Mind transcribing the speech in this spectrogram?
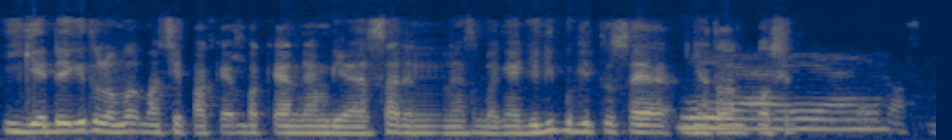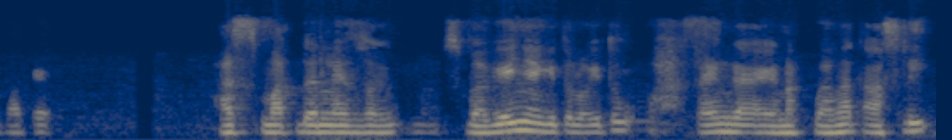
IGD gitu loh mbak masih pakai pakaian yang biasa dan lain sebagainya jadi begitu saya nyatakan Iya, positif iya, saya iya. langsung pakai hazmat dan lain sebagainya gitu loh itu wah saya nggak enak banget asli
